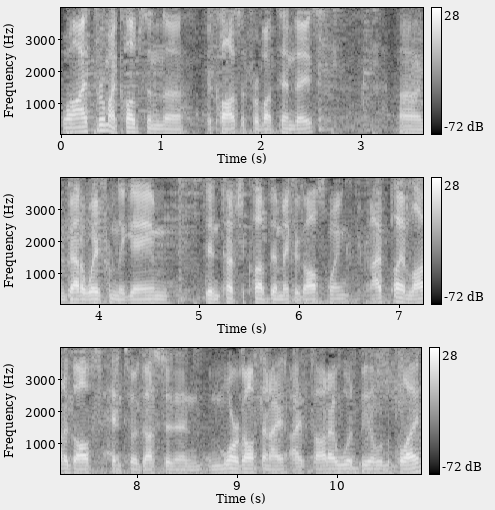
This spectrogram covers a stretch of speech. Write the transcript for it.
Well, I threw my clubs in the, the closet for about 10 days. Uh, got away from the game, didn't touch a club, didn't make a golf swing. I played a lot of golf heading to Augusta and, and more golf than I, I thought I would be able to play.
